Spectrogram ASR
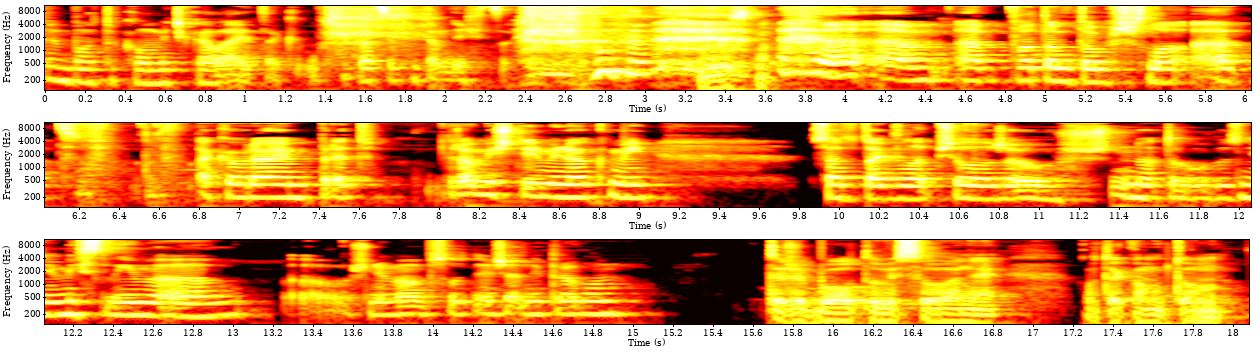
Bola to kolmička, ale aj tak usypať sa mi tam nechce. a, a potom to už šlo a t- ako vravím, pred 3-4 rokmi sa to tak zlepšilo, že už na to vôbec nemyslím a, a už nemám absolútne žiadny problém. Takže bolo to vyslovene o takom tom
